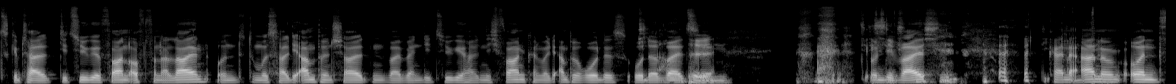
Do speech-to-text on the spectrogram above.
es gibt halt, die Züge fahren oft von allein und du musst halt die Ampeln schalten, weil wenn die Züge halt nicht fahren können, weil die Ampel rot ist oder weil sie und die Weichen, die keine Ampel. Ahnung und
